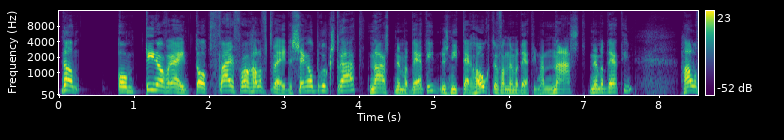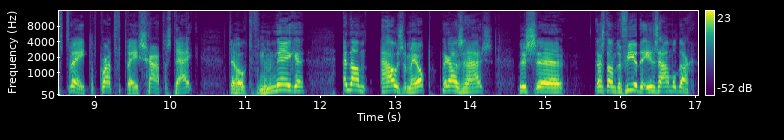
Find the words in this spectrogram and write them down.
Dan om 10 over 1 tot 5 voor half 2 de Sengelbroekstraat naast nummer 13. Dus niet ter hoogte van nummer 13, maar naast nummer 13. Half 2 tot kwart voor 2 Schatersdijk ter hoogte van nummer 9. En dan houden ze ermee op. Dan gaan ze naar huis. Dus eh, dat is dan de vierde inzameldag.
